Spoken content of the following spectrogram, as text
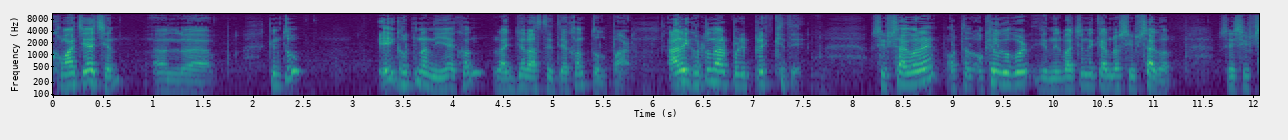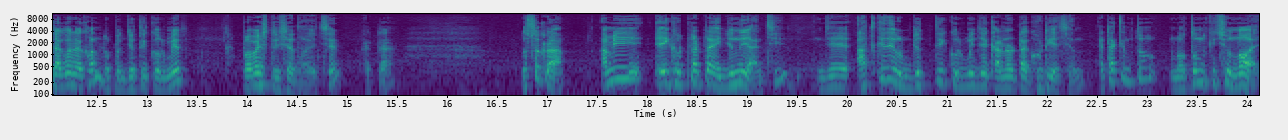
ক্ষমা চেয়েছেন, কিন্তু এই ঘটনা নিয়ে এখন রাজ্য রাজনীতি এখন তোলপাড়। আর এই ঘটনার পরিপ্রেক্ষিতে শিবসাগরে, অর্থাৎ অখিল গগৈর যে নির্বাচনী কেন্দ্র শিবসাগর, সেই শিবসাগর এখন রূপজ্যোতি কর্মীর প্রবেশ নিষেধ হয়েছে একটা। দর্শকরা আমি এই ঘটনাটা এই জন্যই আনছি যে আজকে যে রূপজ্যোতি কর্মী যে কাণ্ডটা ঘটিয়েছেন এটা কিন্তু নতুন কিছু নয়।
